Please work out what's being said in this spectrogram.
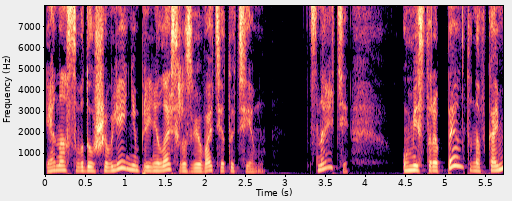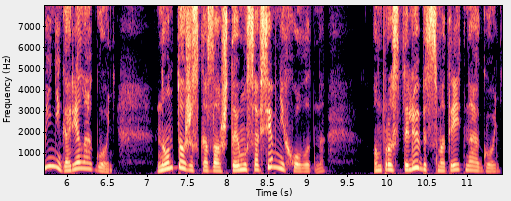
И она с воодушевлением принялась развивать эту тему. «Знаете, у мистера Пентона в камине горел огонь, но он тоже сказал, что ему совсем не холодно. Он просто любит смотреть на огонь.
